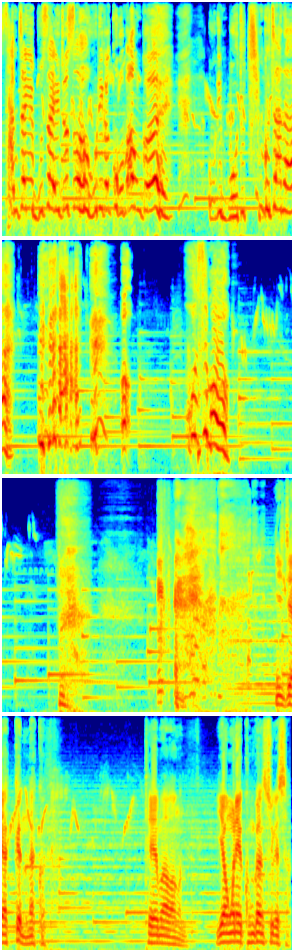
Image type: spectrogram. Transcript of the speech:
삼장에 무사해줘서 우리가 고마운 걸. 우리 모두 친구잖아. 어, 혼세모. 이제야 끝났군. 대마왕은 영혼의 공간 속에서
